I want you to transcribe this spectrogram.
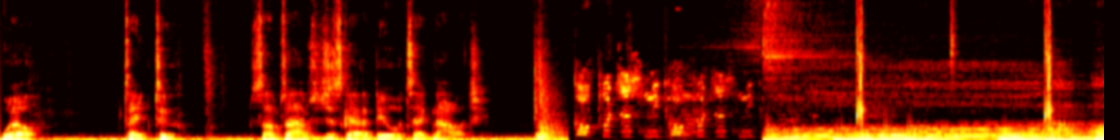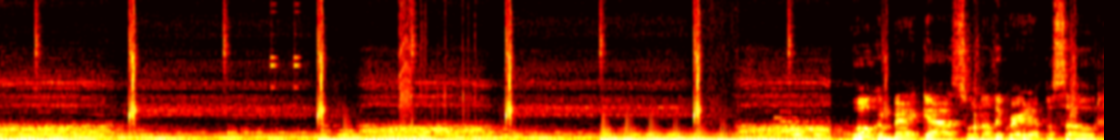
Well, take two. Sometimes you just got to deal with technology. Go put your sneaker. Go put your sneaker. Welcome back, guys, to another great episode.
